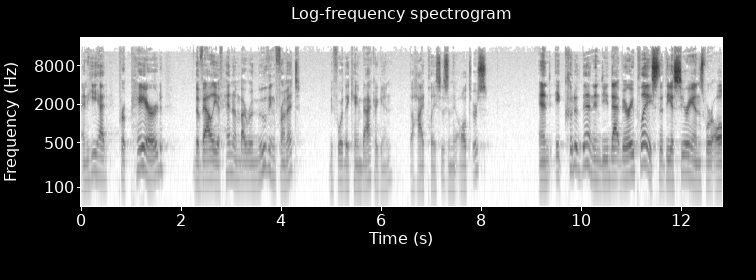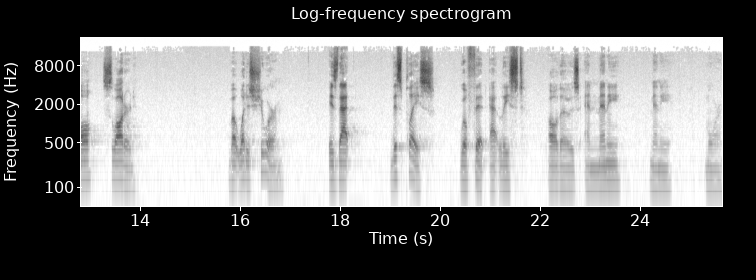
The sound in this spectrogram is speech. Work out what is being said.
and he had prepared the valley of Hinnom by removing from it, before they came back again, the high places and the altars. And it could have been indeed that very place that the Assyrians were all slaughtered. But what is sure is that this place will fit at least all those and many, many more.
